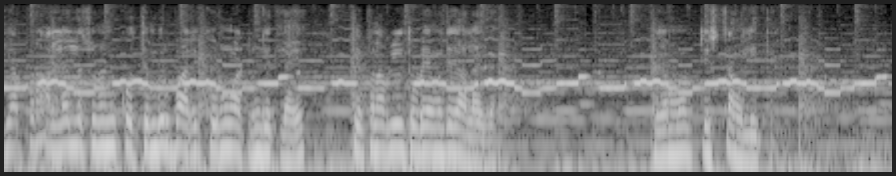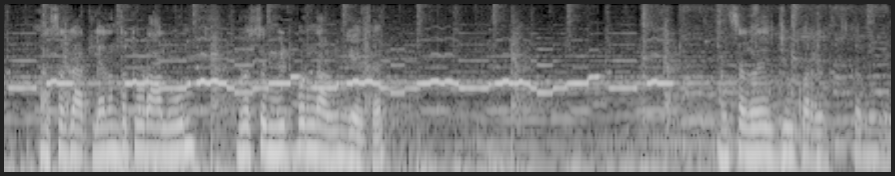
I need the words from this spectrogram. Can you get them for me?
हे आपण आलं लसूण आणि कोथिंबीर बारीक करून वाटून घेतलं आहे. ते पण आपल्याला थोडं यामध्ये घालायचं आहे. त्याच्यामुळं टेस्ट चांगली येते. असं घातल्यानंतर थोडं हलवून थोडंसं मीठ पण घालून घ्यायचं आहे. आणि सगळे जीव कर करून घ्यायचं.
